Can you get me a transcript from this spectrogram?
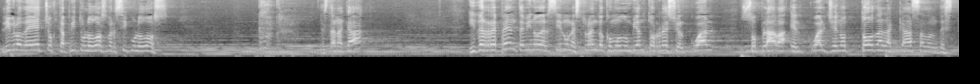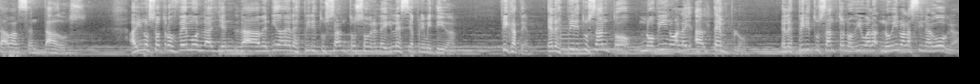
libro de Hechos, capítulo 2, versículo 2. ¿Están acá? Y de repente vino del cielo un estruendo como de un viento recio, el cual soplaba, el cual llenó toda la casa donde estaban sentados. Ahí nosotros vemos la, la venida del Espíritu Santo sobre la iglesia primitiva. Fíjate, el Espíritu Santo no vino al templo, el Espíritu Santo no vino, a la, no vino a la sinagoga,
